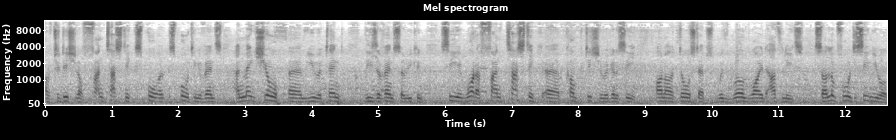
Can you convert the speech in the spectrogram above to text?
of tradition of fantastic sport, sporting events and make sure um, you attend these events so we can see what a fantastic uh, competition we're going to see on our doorsteps with worldwide athletes. So I look forward to seeing you all.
